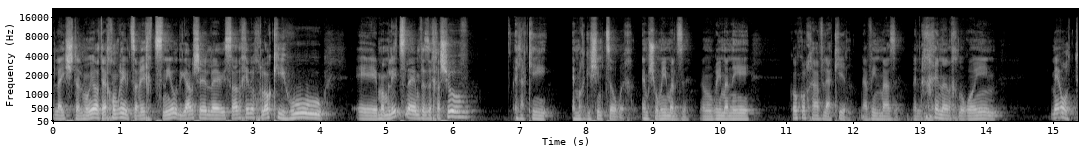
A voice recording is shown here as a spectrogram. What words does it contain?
להשתלמויות. איך אומרים? צריך צניעות גם של uh, משרד החינוך, לא כי הוא uh, ממליץ להם וזה חשוב, אלא כי הם מרגישים צורך, הם שומעים על זה. הם אומרים, אני קודם כל חייב להכיר, להבין מה זה. ולכן אנחנו רואים מאות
